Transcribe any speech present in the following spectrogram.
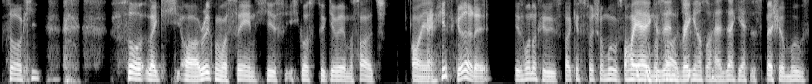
So he so like uh Rickman was saying he's he goes to give it a massage oh and yeah, he's good at it. It's one of his fucking special moves. oh yeah, because then. Reigen also has that. He has his special moves,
